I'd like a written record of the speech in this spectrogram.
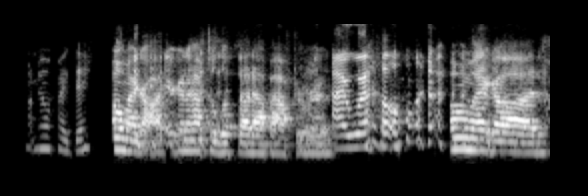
I don't know if I did. Oh my God, you're going to have to look that up afterwards. I will. oh my God.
